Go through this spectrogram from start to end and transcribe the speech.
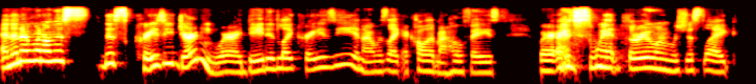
And then I went on this, this crazy journey where I dated like crazy. And I was like, I call it my whole phase where I just went through and was just like,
